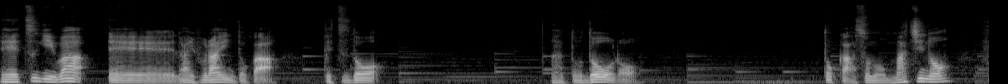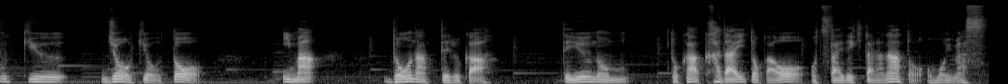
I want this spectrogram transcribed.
え、次は、えー、ライフラインとか、鉄道、あと道路、とかその町の復旧状況と今どうなってるかっていうのとか課題とかをお伝えできたらなと思います。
